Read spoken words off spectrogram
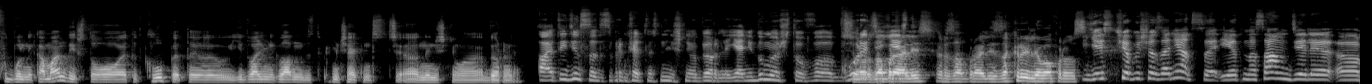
футбольной командой, что этот клуб это едва ли не главная достопримечательность э, нынешнего Бернли. А это единственная достопримечательность нынешнего Бернли. Я не думаю, что в городе Все, разобрались, есть... разобрались, закрыли вопрос. Есть чем еще заняться, и это на самом деле... Э,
